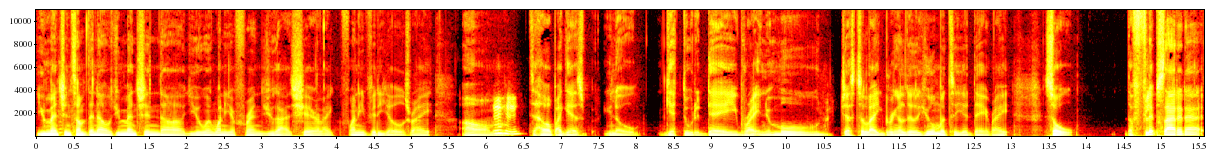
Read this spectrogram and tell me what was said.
you mentioned something else. You mentioned uh, you and one of your friends. You guys share like funny videos, right? Um, Mhm. to help, I guess, you know, get through the day, brighten your mood, just to like bring a little humor to your day, right? So, the flip side of that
